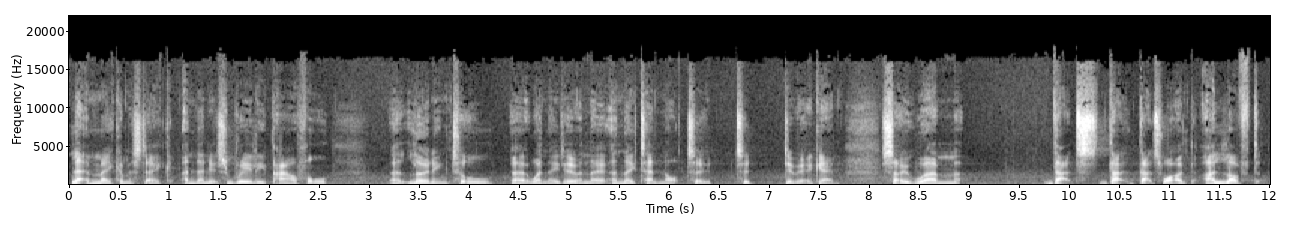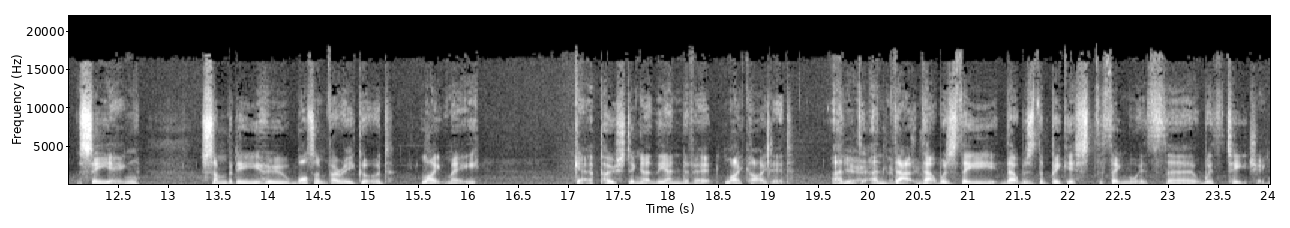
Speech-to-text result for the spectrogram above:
Let them make a mistake, and then it's really powerful uh, learning tool uh, when they do, and they and they tend not to to do it again. So um, that's that that's what I, I loved seeing somebody who wasn't very good like me get a posting at the end of it like I did. And Yeah, and that imagine. that was the that was the biggest thing with uh, with teaching.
